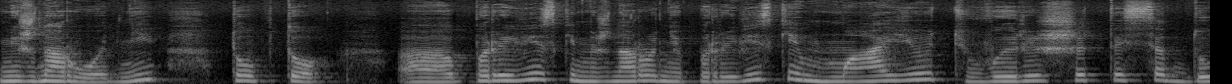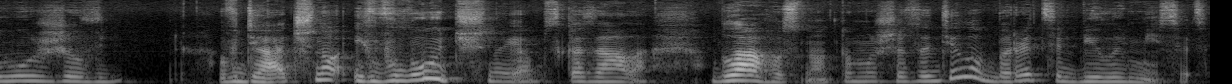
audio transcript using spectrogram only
міжнародні, тобто е, перевізки, міжнародні перевізки мають вирішитися дуже в- вдячно і влучно, я б сказала, благосно, тому що за діло береться білий місяць.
